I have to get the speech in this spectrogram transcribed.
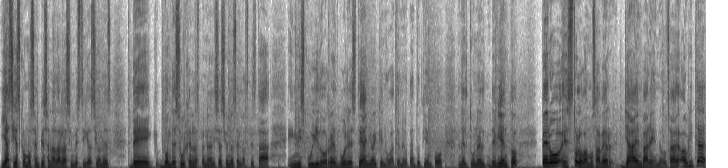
Y así es como se empiezan a dar las investigaciones de donde surgen las penalizaciones en las que está inmiscuido Red Bull este año y que no va a tener tanto tiempo en el túnel de viento. Pero esto lo vamos a ver ya en Bahrein. O sea, ahorita,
